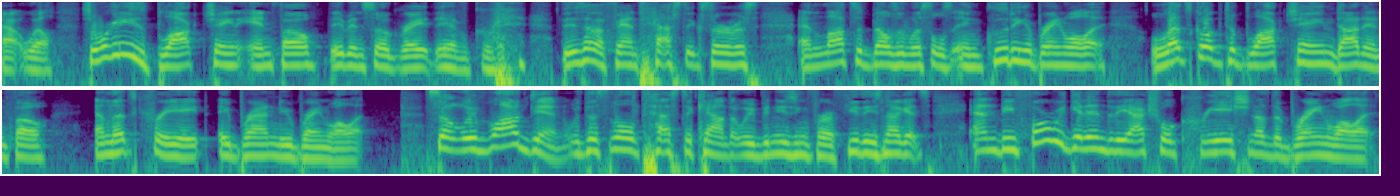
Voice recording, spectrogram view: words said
at will. So we're going to use blockchain info. They've been so great. They have great, they just have a fantastic service and lots of bells and whistles, including a brain wallet. Let's go up to blockchain.info and let's create a brand new brain wallet. So we've logged in with this little test account that we've been using for a few of these nuggets. And before we get into the actual creation of the brain wallet,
